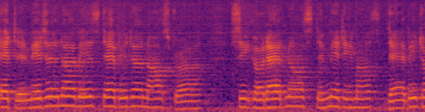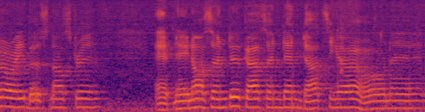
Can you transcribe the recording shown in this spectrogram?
et dimitte nobis debita nostra, sicut et nos dimittimus debitoribus nostris, et ne nos inducas in tentationem,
